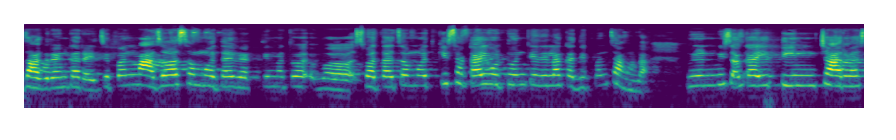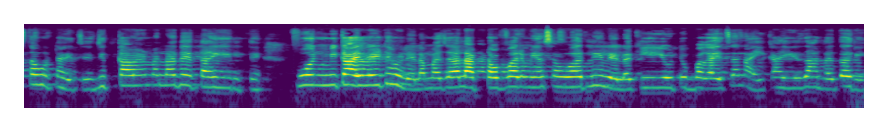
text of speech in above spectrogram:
जागरण करायचे पण माझं असं मत आहे व्यक्तिमत्व स्वतःचं मत की सकाळी उठून केलेला कधी पण चांगला. म्हणून मी सकाळी तीन चार वाजता उठायचे. जितका वेळ मला देता येईल ते. फोन मी काही वेळ ठेवलेला. माझ्या लॅपटॉपवर मी असं वर लिहिलेलं की युट्यूब बघायचं नाही काही झालं तरी.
